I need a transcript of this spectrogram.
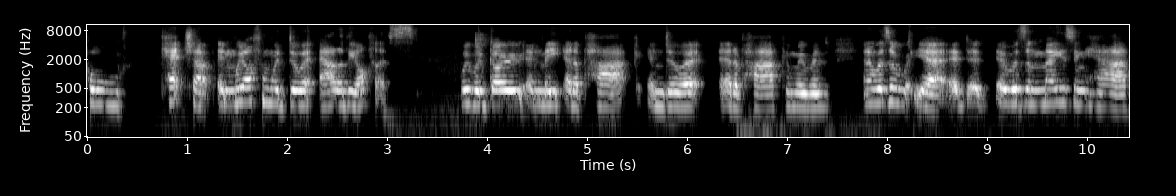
cool catch up and we often would do it out of the office. We would go and meet at a park and do it at a park and we would and it was a yeah it, it, it was amazing how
